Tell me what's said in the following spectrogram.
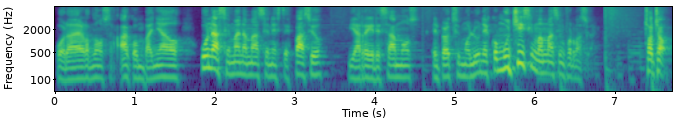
por habernos acompañado una semana más en este espacio. Ya regresamos el próximo lunes con muchísima más información. Chao, chao.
